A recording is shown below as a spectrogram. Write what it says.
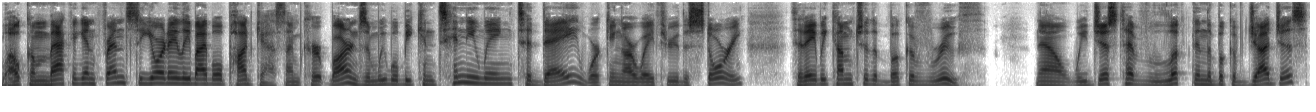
Welcome back again, friends, to your daily Bible podcast. I'm Kurt Barnes, and we will be continuing today, working our way through the story. Today, we come to the book of Ruth. Now, we just have looked in the book of Judges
